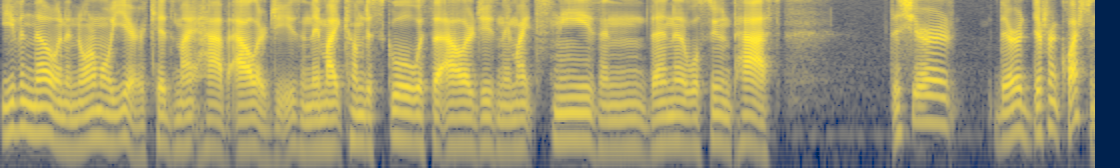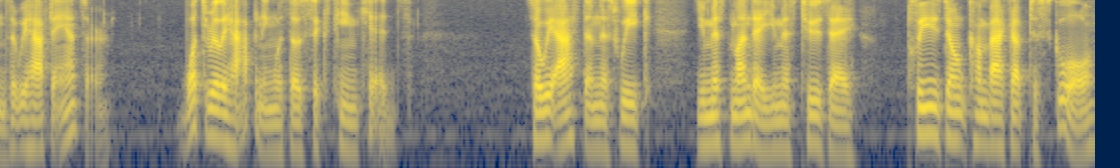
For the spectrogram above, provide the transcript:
even though in a normal year kids might have allergies and they might come to school with the allergies and they might sneeze and then it will soon pass, this year there are different questions that we have to answer. What's really happening with those 16 kids? So we asked them this week you missed Monday, you missed Tuesday. Please don't come back up to school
